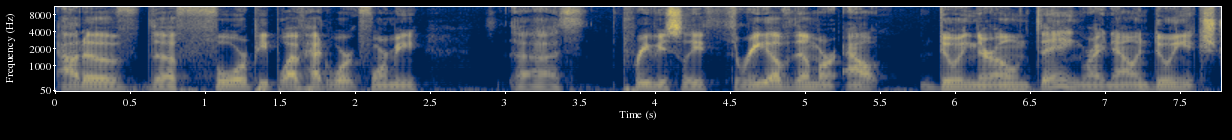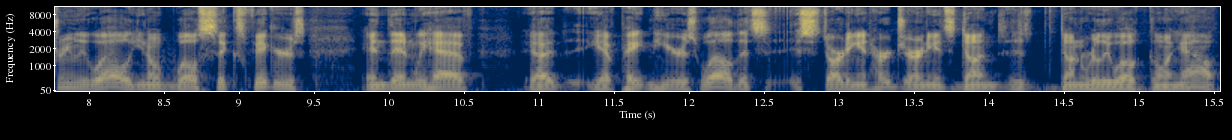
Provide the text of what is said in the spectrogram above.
out of the four people i've had work for me uh, previously three of them are out doing their own thing right now and doing extremely well. You know, well six figures, and then we have uh, you have Peyton here as well. That's starting in her journey. It's done is done really well going out.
